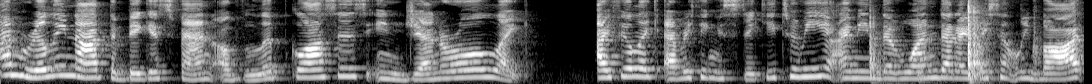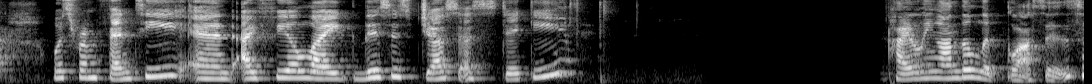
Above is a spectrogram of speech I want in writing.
I'm really not the biggest fan of lip glosses in general. Like I feel like everything is sticky to me. I mean, the one that I recently bought was from Fenty and I feel like this is just as sticky. Piling on the lip glosses.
